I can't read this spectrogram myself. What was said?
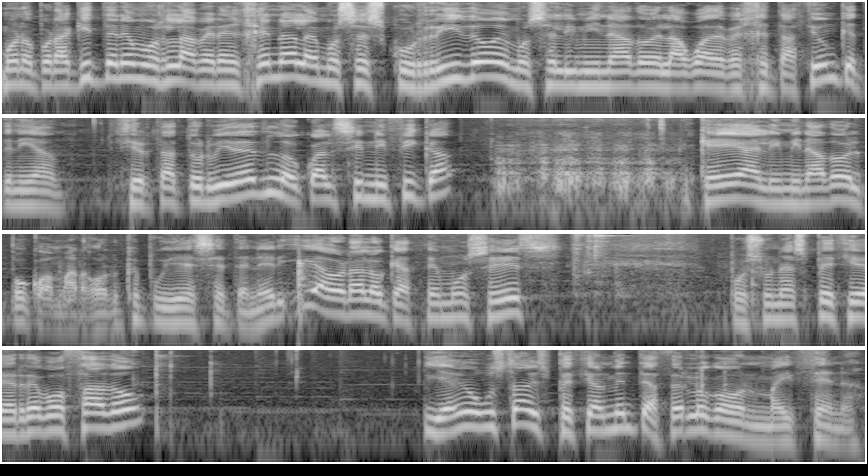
Bueno, por aquí tenemos la berenjena, la hemos escurrido, hemos eliminado el agua de vegetación que tenía cierta turbidez, lo cual significa que ha eliminado el poco amargor que pudiese tener. Y ahora lo que hacemos es pues una especie de rebozado y a mí me gusta especialmente hacerlo con maicena,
